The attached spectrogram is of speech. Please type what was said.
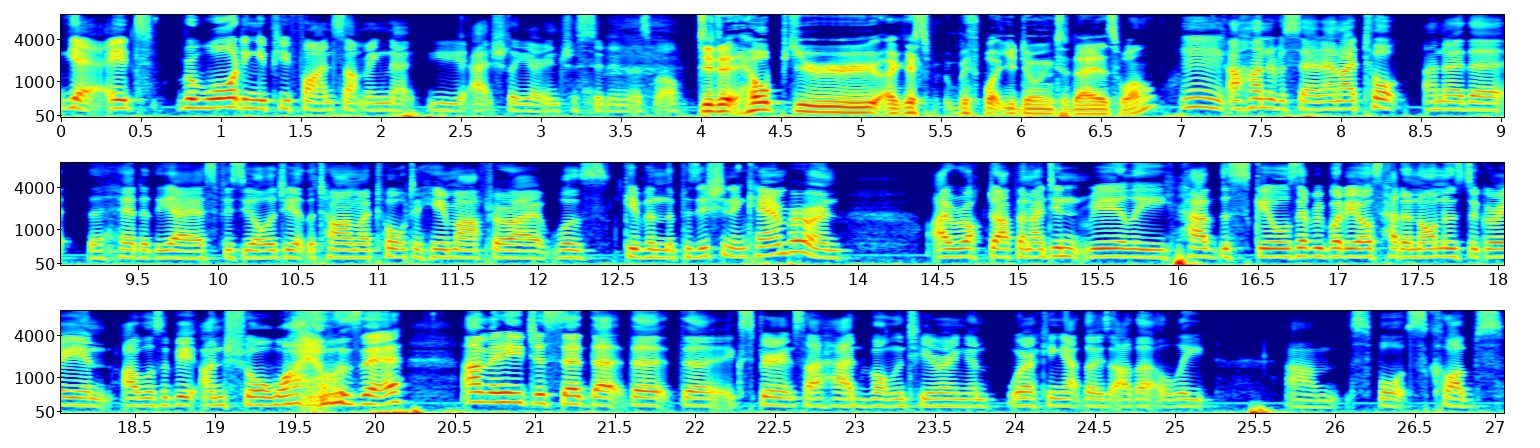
yeah, it's rewarding if you find something that you actually are interested in as well. Did it help you, I guess, with what you're doing today as well? Mm, a hundred percent. And I talked. I know the the head of the AIS physiology at the time. I talked to him after I was given the position in Canberra, and I rocked up, and I didn't really have the skills. Everybody else had an honours degree, and I was a bit unsure why I was there. Um, and he just said that the the experience I had volunteering and working at those other elite um, sports clubs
